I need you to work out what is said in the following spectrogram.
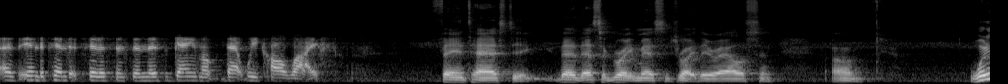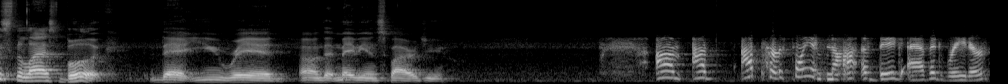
as independent citizens in this game of, that we call life. Fantastic. That, that's a great message right there, Allison. Um, what is the last book that you read um, that maybe inspired you? Um, I, I personally am not a big avid reader.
